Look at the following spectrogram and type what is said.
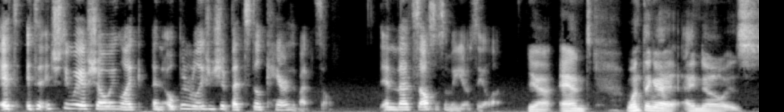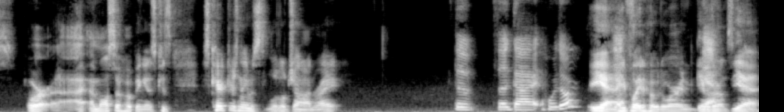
It's it's an interesting way of showing like an open relationship that still cares about itself, and that's also something you don't see a lot. Yeah, and one thing I I know is, or I, I'm also hoping is because his character's name is Little John, right? The the guy Hodor. Yeah, he played Hodor in Game Yeah. of Thrones. Yeah,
